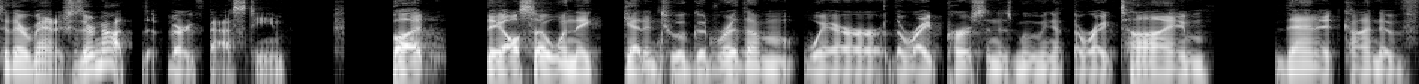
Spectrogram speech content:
to their advantage because they're not a very fast team. but they also when they get into a good rhythm where the right person is moving at the right time, then it kind of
